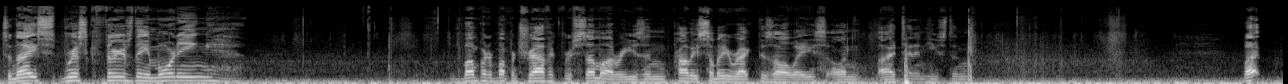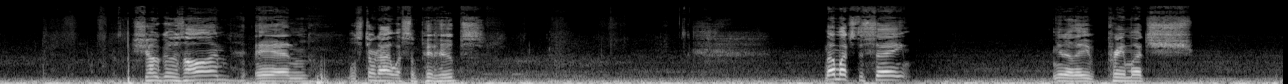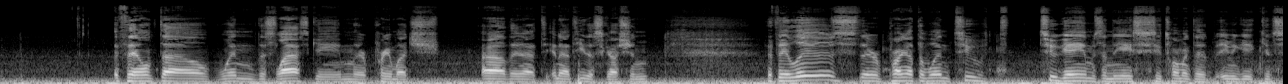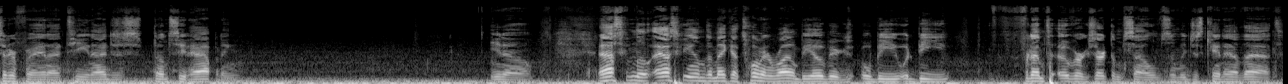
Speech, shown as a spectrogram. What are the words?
It's a nice, brisk Thursday morning. Bumper to bumper traffic for some odd reason. Probably somebody wrecked as always on I 10 in Houston. But, show goes on, and we'll start out with some Pitt hoops. Not much to say you know, they pretty much, if they don't uh, win this last game, they're pretty much out of the NIT discussion. If they lose, they're probably going to win two two games in the ACC tournament to even get considered for NIT, and I just don't see it happening. You know, asking them asking them to make a tournament run would be over would be would be for them to overexert themselves, and we just can't have that.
